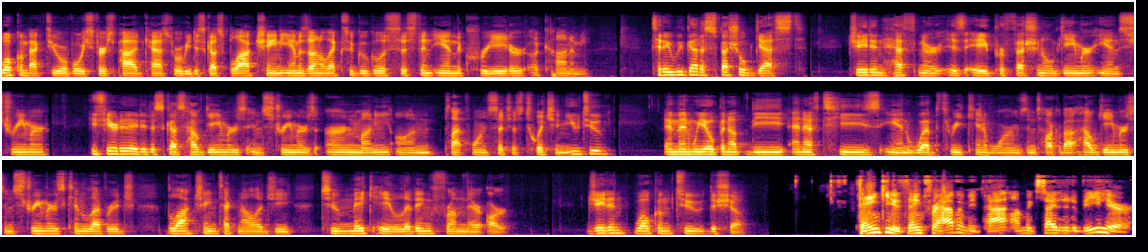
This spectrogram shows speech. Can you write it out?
Welcome back to your Voice First podcast, where we discuss blockchain, Amazon Alexa, Google Assistant, and the creator economy. Today, we've got a special guest. Jaden Hefner is a professional gamer and streamer. He's here today to discuss how gamers and streamers earn money on platforms such as Twitch and YouTube. And then we open up the NFTs and Web3 can of worms and talk about how gamers and streamers can leverage blockchain technology to make a living from their art. Jaden, welcome to the show. Thank you. Thanks for having me, Pat. I'm excited to be here.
